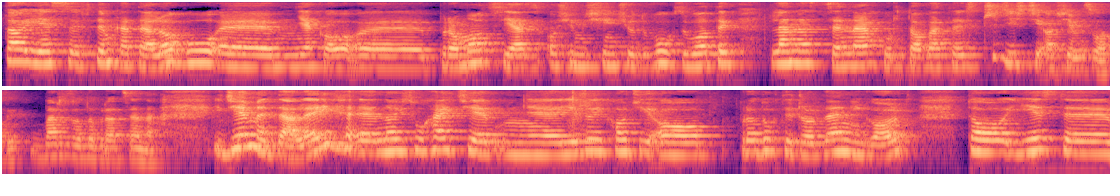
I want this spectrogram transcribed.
To jest w tym katalogu e, jako promocja z 82 zł. Dla nas cena hurtowa to jest 38 zł. Bardzo dobra cena. Idziemy dalej. No i słuchajcie, jeżeli chodzi o produkty Jordani Gold, to jest e,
